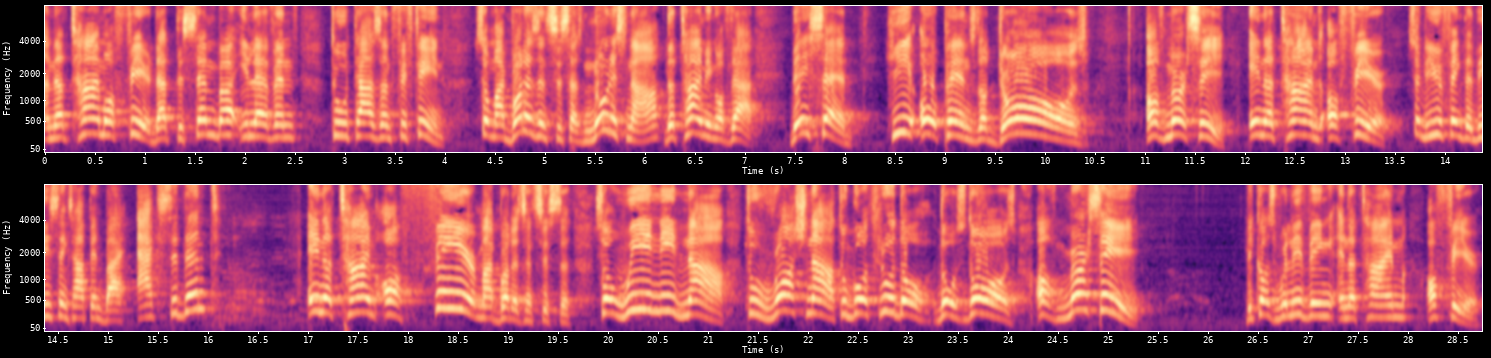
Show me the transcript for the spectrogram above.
In a time of fear, that December 11, 2015. So, my brothers and sisters, notice now the timing of that. They said, He opens the doors of mercy in a time of fear. So, do you think that these things happen by accident? In a time of fear, my brothers and sisters. So, we need now to rush now to go through the, those doors of mercy because we're living in a time of fear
